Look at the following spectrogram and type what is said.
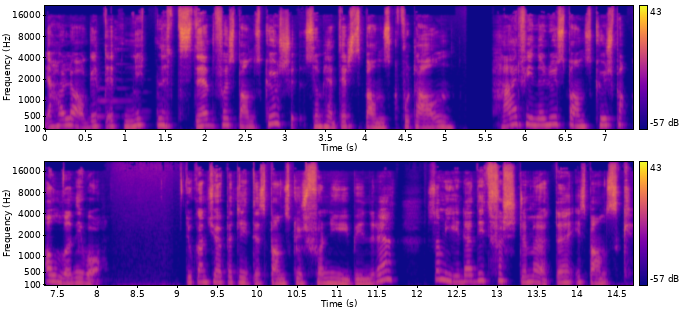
Jeg har laget et nytt nettsted for spanskkurs som heter Spanskportalen. Her finner du spanskkurs på alle nivå. Du kan kjøpe et lite spanskkurs for nybegynnere, som gir deg ditt første møte i spansk.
